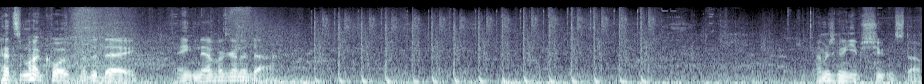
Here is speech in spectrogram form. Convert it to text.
That's my quote for the day. Ain't never gonna die. I'm just gonna keep shooting stuff.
